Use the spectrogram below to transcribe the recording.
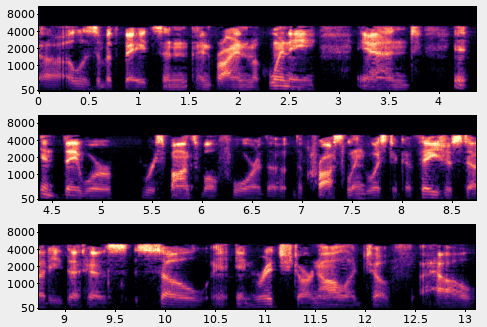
uh, Elizabeth Bates and, and Brian MacWhinney, and, and they were responsible for the, the cross linguistic aphasia study that has so enriched our knowledge of how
